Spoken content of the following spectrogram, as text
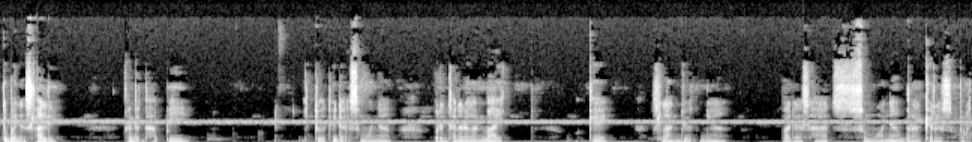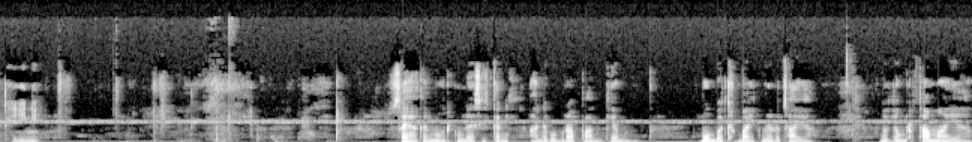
itu banyak sekali. Kan tetapi itu tidak semuanya berencana dengan baik. Oke selanjutnya pada saat semuanya berakhir seperti ini. Saya akan merekomendasikan ada beberapa game MOBA terbaik menurut saya. Untuk yang pertama ya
